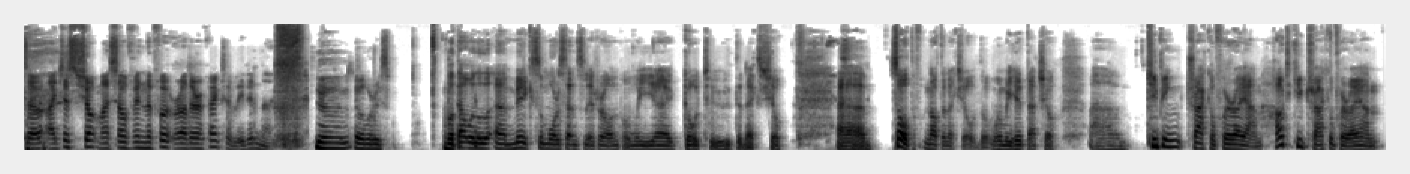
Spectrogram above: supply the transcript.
So I just shot myself in the foot rather effectively, didn't I? no, no worries. But that will uh, make some more sense later on when we uh, go to the next show. Um, so, not the next show, when we hit that show. Um, keeping track of where I am. How to keep track of where I am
